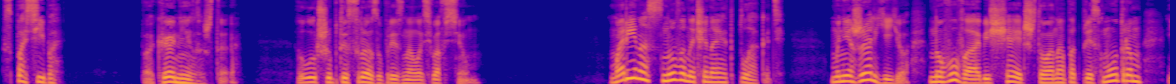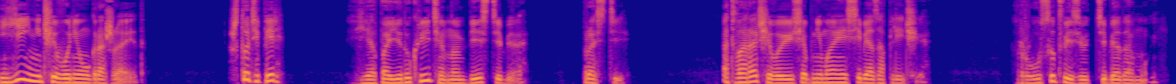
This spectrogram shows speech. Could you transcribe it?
«Спасибо». «Пока не за что. Лучше б ты сразу призналась во всем». Марина снова начинает плакать. Мне жаль ее, но Вова обещает, что она под присмотром, и ей ничего не угрожает. Что теперь? Я поеду к Рите, но без тебя. Прости. Отворачиваюсь, обнимая себя за плечи. Рус отвезет тебя домой.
